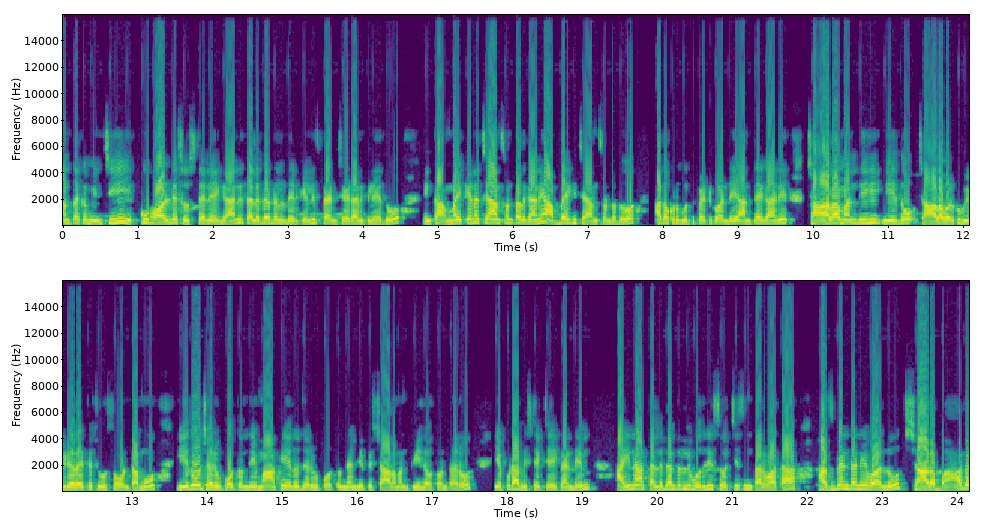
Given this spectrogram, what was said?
అంతకు మించి ఎక్కువ హాలిడేస్ వస్తేనే గాని తల్లిదండ్రుల దగ్గరికి వెళ్ళి స్పెండ్ చేయడానికి లేదు. ఇంకా అమ్మాయికైనా ఛాన్స్ ఉంటుంది కానీ అబ్బాయికి ఛాన్స్ ఉండదు. అదొకటి గుర్తుపెట్టుకోండి. అంతేగాని చాలా మంది ఏదో చాలా వరకు వీడియోలు అయితే చూస్తూ ఉంటాము. ఏదో జరిగిపోతుంది మాకే ఏదో జరిగిపోతుంది అని చెప్పేసి చాలా మంది ఫీల్ అవుతుంటారు. ఎప్పుడు ఆ మిస్టేక్ చేయకండి. అయినా తల్లిదండ్రులు వదిలేసి వచ్చేసిన తర్వాత హస్బెండ్ అనే వాళ్ళు చాలా బాగా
